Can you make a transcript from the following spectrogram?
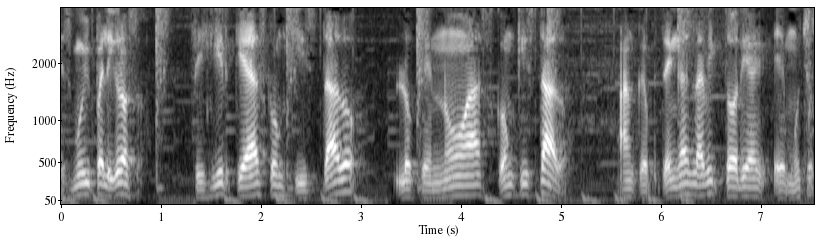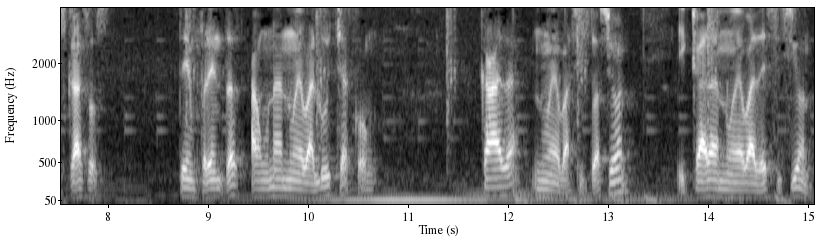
es muy peligroso. Fingir que has conquistado lo que no has conquistado. Aunque obtengas la victoria, en muchos casos te enfrentas a una nueva lucha con cada nueva situación y cada nueva decisión.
